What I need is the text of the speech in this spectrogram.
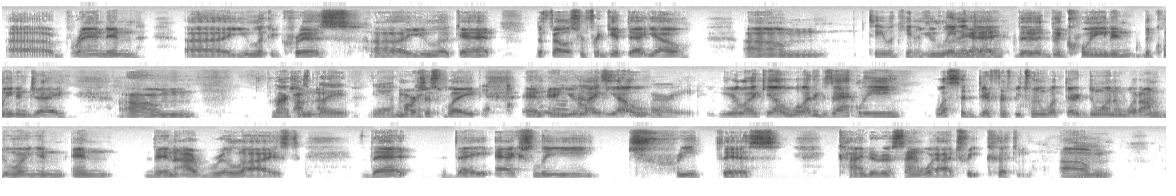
uh, Brandon, uh, you look at Chris, uh, you look at the fellas from Forget That Yo. Um, Tea with Queen, you Queen look at the the Queen and the Queen and Jay. Um, Marsha's plate, yeah. Marsha's plate, yeah. and and you're like, yo, worried. you're like, yo, what exactly? What's the difference between what they're doing and what I'm doing? And and then I realized that they actually treat this kind of the same way I treat cooking. Um, mm.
